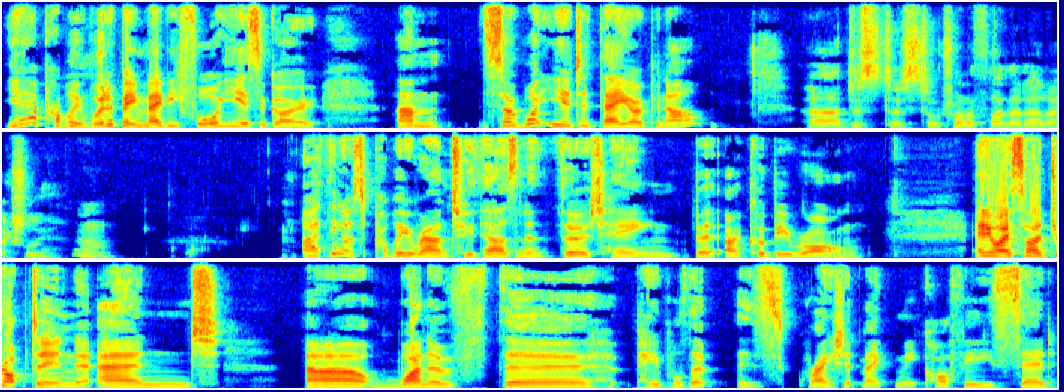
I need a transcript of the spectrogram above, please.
Yeah, it Hmm. probably would have been maybe four years ago. Um, so what year did they open up? Uh, just uh, still trying to find that out, actually. Hmm. I think it was probably around 2013, but I could be wrong. Anyway, so I dropped in and uh, one of the people that is great at making me coffee said,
